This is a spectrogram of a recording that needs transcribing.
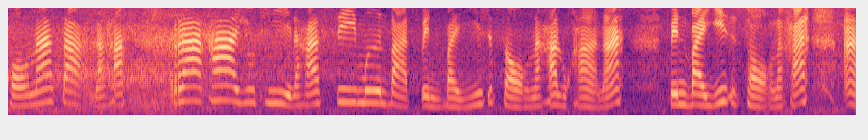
ของนาซานะคะ ราคาอยู่ที่นะคะ 40,000 บาทเป็นใบ 22 นะคะ ลูกค้านะ เป็นใบ 22 นะคะ อะ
